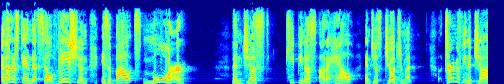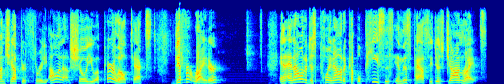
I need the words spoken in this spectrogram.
And understand that salvation is about more than just keeping us out of hell and just judgment turn with me to John chapter 3. I want to show you a parallel text, different writer. And, and I want to just point out a couple pieces in this passage as John writes.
